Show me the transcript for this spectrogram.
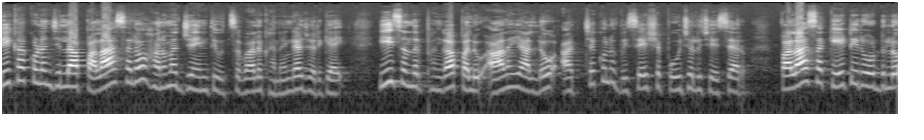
శ్రీకాకుళం జిల్లా పలాసలో హనుమ జయంతి ఉత్సవాలు ఘనంగా జరిగాయి. ఈ సందర్భంగా పలు ఆలయాల్లో అర్చకులు విశేష పూజలు చేశారు. పలాస కేటి రోడ్డులో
